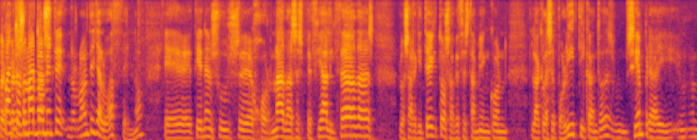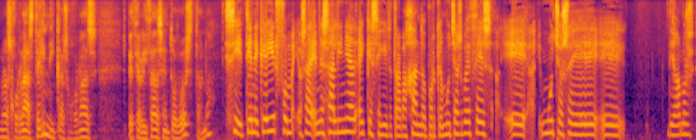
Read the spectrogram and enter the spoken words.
Pero, pero eso normalmente, normalmente ya lo hacen, ¿no? Eh, tienen sus eh, jornadas especializadas, los arquitectos, a veces también con la clase política, entonces siempre hay unas jornadas técnicas o jornadas especializadas en todo esto, ¿no? Sí, tiene que ir, o sea, en esa línea hay que seguir trabajando porque muchas veces eh, muchos eh, eh, digamos,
